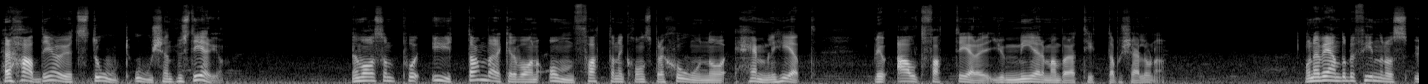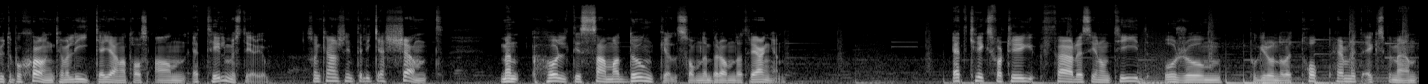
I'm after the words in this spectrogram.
Här hade jag ju ett stort okänt mysterium. Men vad som på ytan verkade vara en omfattande konspiration och hemlighet blev allt fattigare ju mer man började titta på källorna. Och när vi ändå befinner oss ute på sjön kan vi lika gärna ta oss an ett till mysterium som kanske inte är lika känt men höll till samma dunkel som den berömda triangeln. Ett krigsfartyg färdades genom tid och rum på grund av ett topphemligt experiment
